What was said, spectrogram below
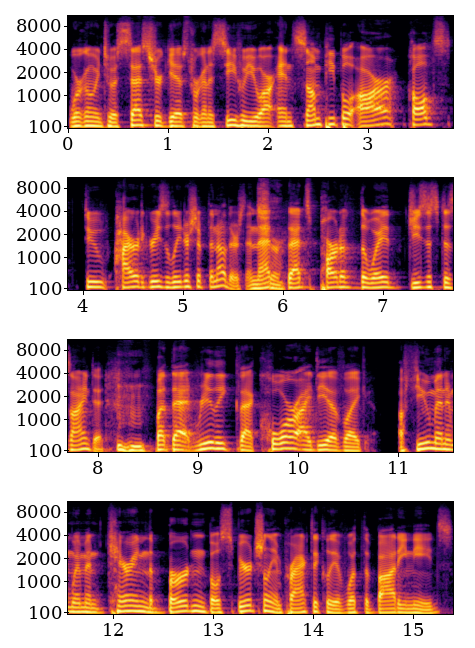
we're going to assess your gifts, we're going to see who you are. And some people are called to higher degrees of leadership than others. And that Sure. that's part of the way Jesus designed it. Mhm. But that really that core idea of like a few men and women carrying the burden both spiritually and practically of what the body needs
